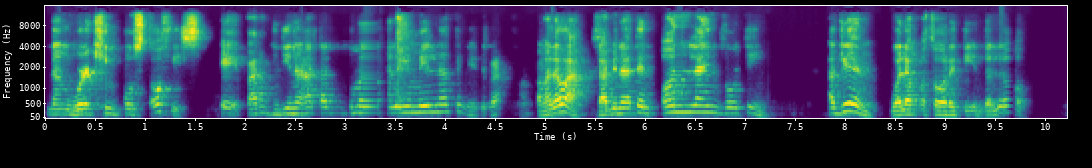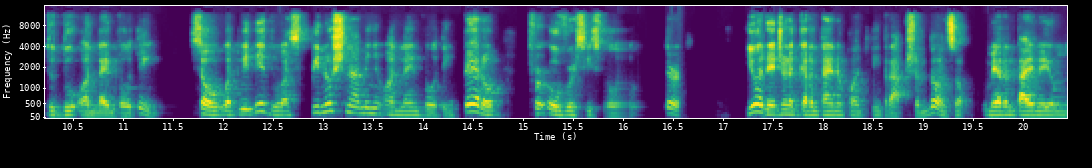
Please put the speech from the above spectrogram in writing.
ng working post office. Eh, parang hindi na ata gumagana yung mail natin eh, di ba? Pangalawa, sabi natin, online voting. Again, walang authority in the law to do online voting. So what we did was, pinush namin yung online voting, pero for overseas voters. Yun, medyo nagkaroon tayo ng konting traction doon. So, meron tayo ngayong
